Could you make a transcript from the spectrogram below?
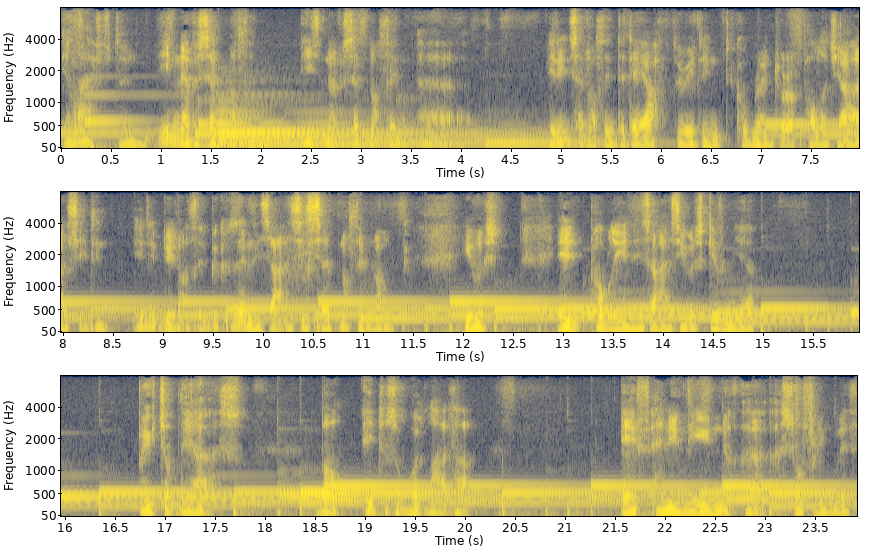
he left. And he never said nothing. He's never said nothing. Uh, he didn't say nothing the day after. He didn't come round or apologise. He didn't. He didn't do nothing because in his eyes he said nothing wrong. He was it, probably in his eyes, he was giving me a boot up the ass, but it doesn't work like that. If any of you uh, are suffering with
